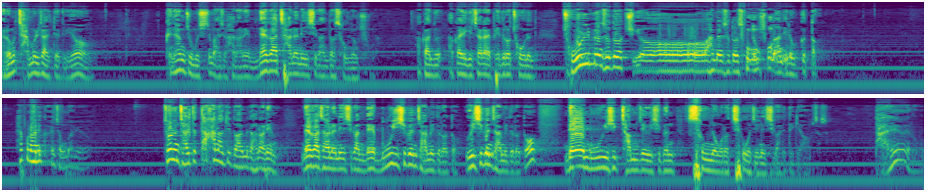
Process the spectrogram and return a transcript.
여러분 잠을 잘 때도요. 그냥 주무시지 마시고 하나님 내가 자는 이 시간도 성령 충만. 아까 아까 얘기했잖아요. 베드로 좋은 졸면서도 주여 하면서도 성령 충만 이러고 끄떡. 해보라니까요 정말이요. 저는 잘 때 딱 하나 기도합니다. 하나님 내가 자는 이 시간 내 무의식은 잠이 들어도 의식은 잠이 들어도 내 무의식 잠재 의식은 성령으로 채워지는 시간이 되게 하옵소서. 다해요 여러분.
